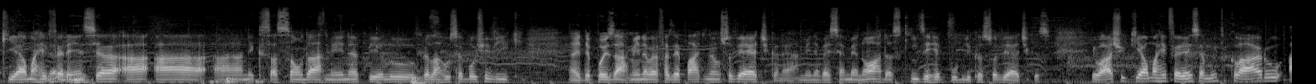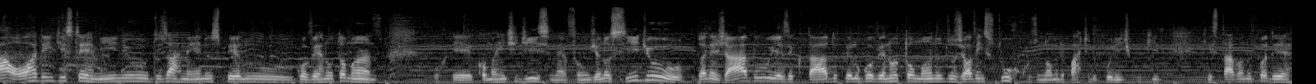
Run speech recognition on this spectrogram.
que é uma referência à, anexação da Armênia pelo, pela Rússia bolchevique. Aí depois a Armênia vai fazer parte da União Soviética, né? A Armênia vai ser a menor das 15 repúblicas soviéticas. Eu acho que é uma referência muito claro à ordem de extermínio dos armênios pelo governo otomano porque, como a gente disse, né, foi um genocídio planejado e executado pelo governo otomano dos jovens turcos, o nome do partido político que, que estava no poder.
